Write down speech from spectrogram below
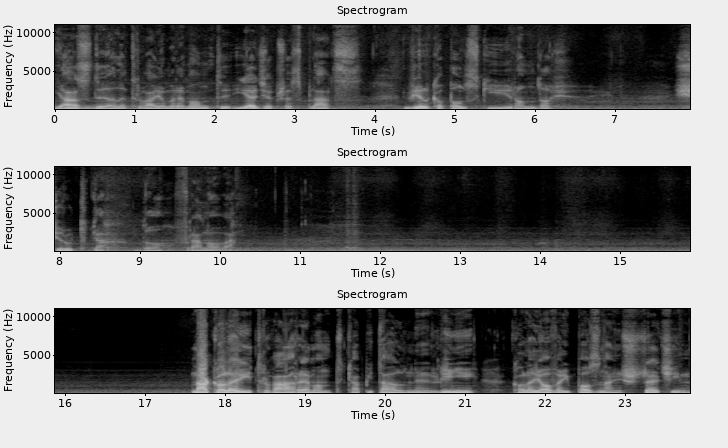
jazdy, ale trwają remonty. Jedzie przez plac Wielkopolski Rondo Śródka do Franowa. Na kolei trwa remont kapitalny linii kolejowej Poznań-Szczecin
